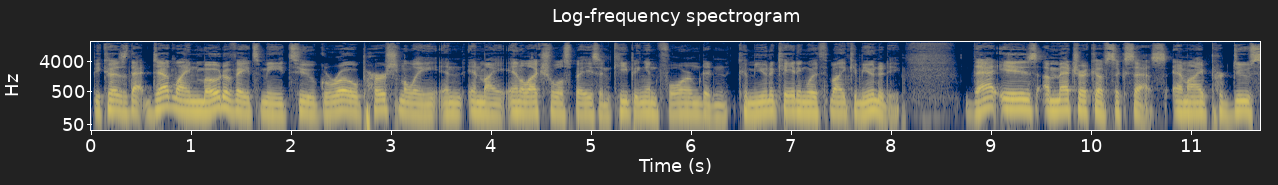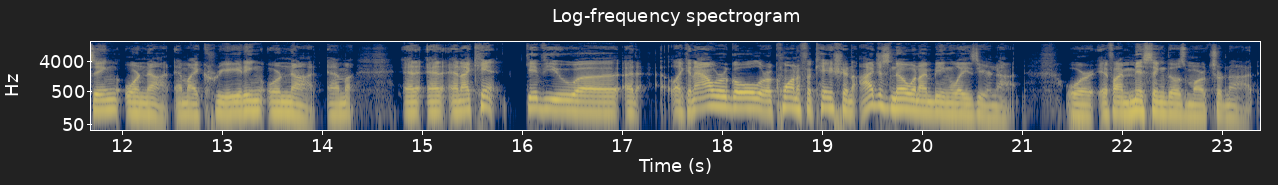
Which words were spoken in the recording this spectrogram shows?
because that deadline motivates me to grow personally in, in my intellectual space and keeping informed and communicating with my community. That is a metric of success. Am I producing or not? Am I creating or not? Am I, and, and, and I can't give you uh, an, like an hour goal or a quantification. I just know when I'm being lazy or not, or if I'm missing those marks or not.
